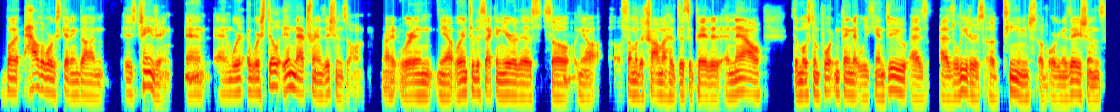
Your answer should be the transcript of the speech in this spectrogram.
but how the work's getting done is changing, mm-hmm. and and we're we're still in that transition zone, right? We're in yeah, we're into the second year of this, so mm-hmm. you know some of the trauma has dissipated, and now the most important thing that we can do as as leaders of teams of organizations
